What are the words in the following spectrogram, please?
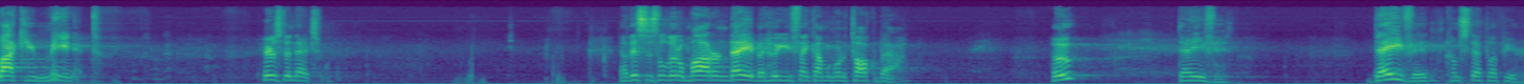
like you mean it. Here's the next one. Now, this is a little modern day, but who you think I'm going to talk about? Who? David. David, come step up here.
